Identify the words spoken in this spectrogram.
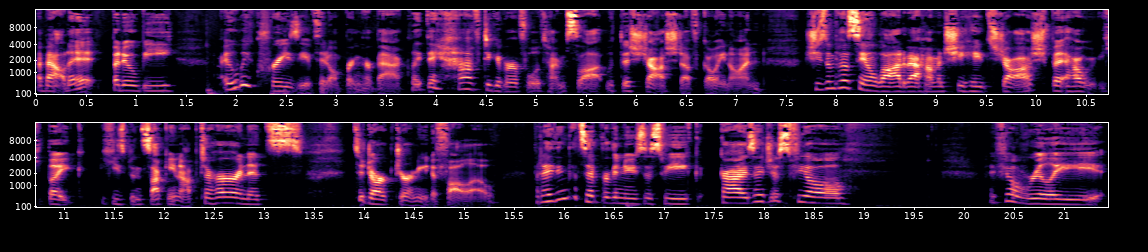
about it but it'll be it will be crazy if they don't bring her back. Like they have to give her a full-time slot with this josh stuff going on she's been posting a lot about how much she hates Josh, but how like he's been sucking up to her and it's it's a dark journey to follow. But I think that's it for the news this week. Guys, I just feel I feel really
